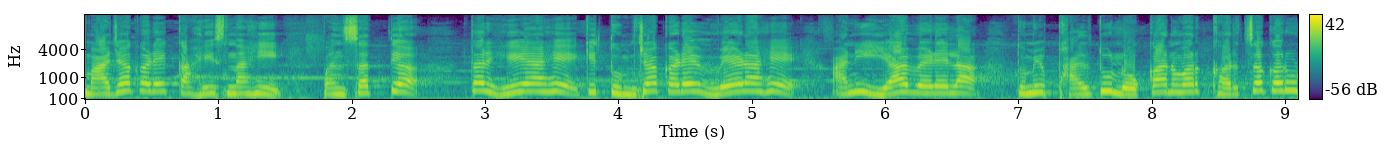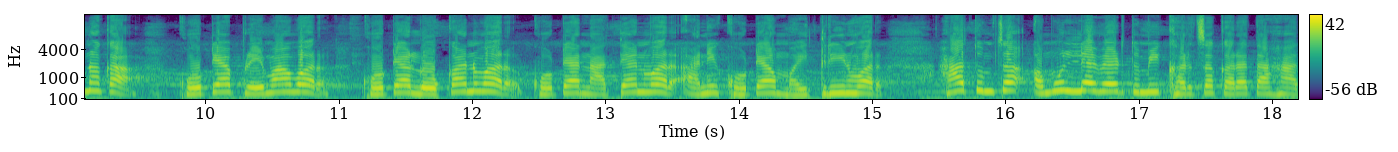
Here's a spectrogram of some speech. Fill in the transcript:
माझ्याकडे काहीच नाही. पण सत्य तर हे आहे की तुमच्याकडे वेळ आहे आणि या वेळेला तुम्ही फालतू लोकांवर खर्च करू नका. खोट्या प्रेमावर खोट्या लोकांवर खोट्या नात्यांवर आणि खोट्या मैत्रींवर. हा तुमचा अमूल्य वेळ तुम्ही खर्च करत आहात.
